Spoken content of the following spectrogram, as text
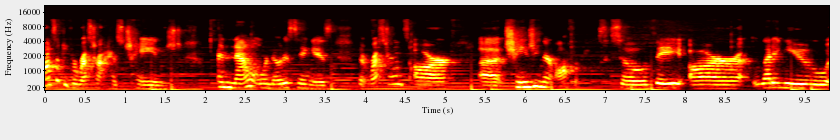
Concept of a restaurant has changed and now what we're noticing is that restaurants are uh, changing their offerings. So they are letting you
